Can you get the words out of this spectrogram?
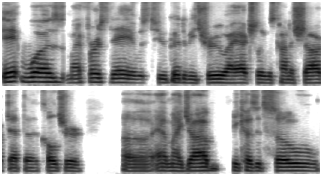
it was my first day it was too good to be true. I actually was kind of shocked at the culture uh, at my job because it's so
